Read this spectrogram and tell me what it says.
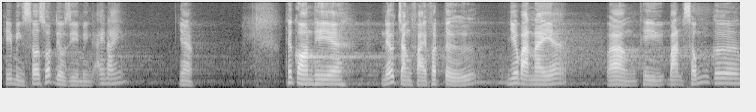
Khi mình sơ suất điều gì mình áy náy. Nha. Thế còn thì à, nếu chẳng phải phật tử như bạn này á, vâng, thì bạn sống cứ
